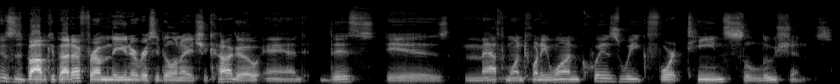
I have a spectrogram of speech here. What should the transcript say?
This is Bob Cappetta from the University of Illinois at Chicago, and this is Math 121 Quiz Week 14 Solutions.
